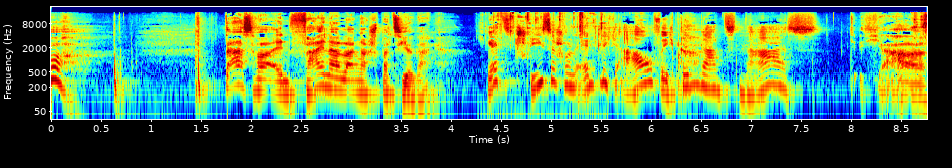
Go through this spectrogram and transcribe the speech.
Mm. Das war ein feiner langer Spaziergang. Jetzt schließe schon endlich auf, ich bin ganz nass. Ja,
